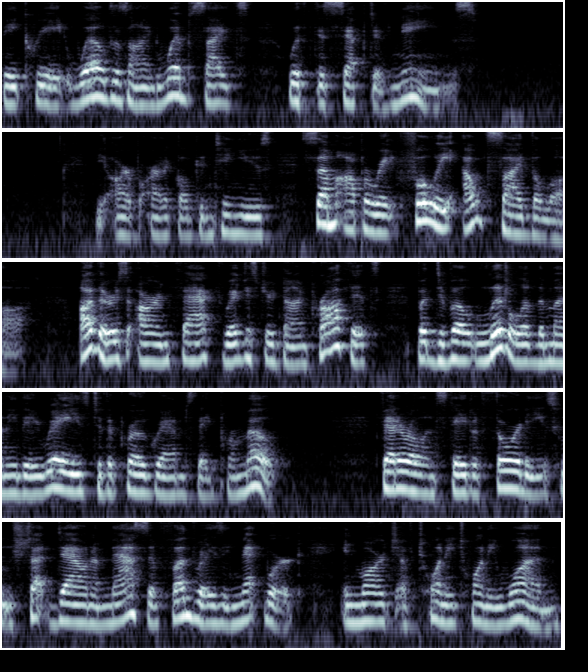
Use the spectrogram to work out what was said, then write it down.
They create well designed websites with deceptive names. The AARP article continues Some operate fully outside the law. Others are, in fact, registered nonprofits but devote little of the money they raise to the programs they promote. Federal and state authorities who shut down a massive fundraising network in March of 2021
